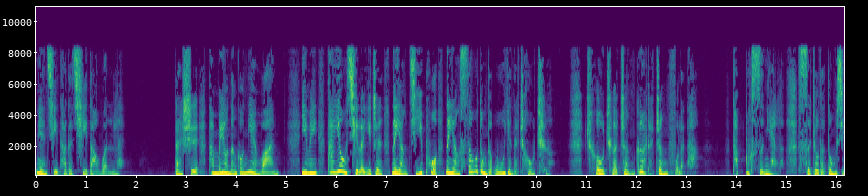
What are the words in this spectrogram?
念起他的祈祷文来，但是他没有能够念完，因为他又起了一阵那样急迫、那样骚动的呜咽的抽搐。抽搐整个的征服了他，他不思念了四周的东西，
